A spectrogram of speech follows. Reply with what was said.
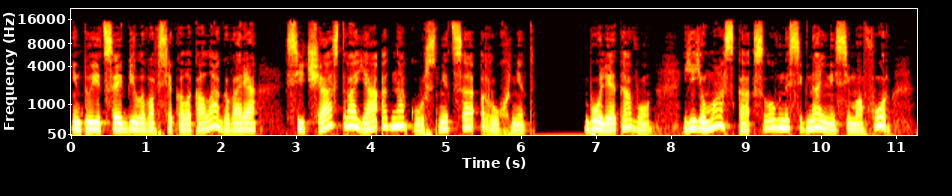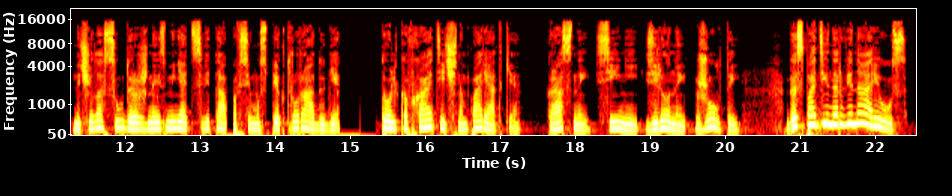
Интуиция била во все колокола, говоря «Сейчас твоя однокурсница рухнет». Более того, ее маска, словно сигнальный семафор, начала судорожно изменять цвета по всему спектру радуги, только в хаотичном порядке красный, синий, зеленый, желтый. «Господин Арвинариус!» —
